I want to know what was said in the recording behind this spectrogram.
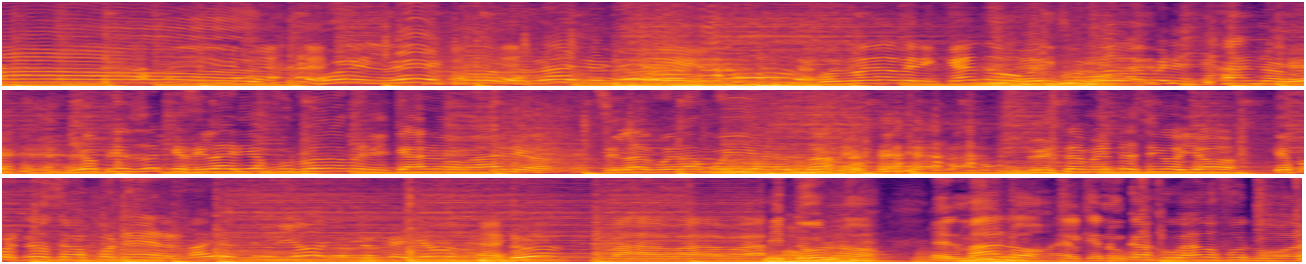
¡Adiós! Muy lejos, ¿verdad, Lionel? Fútbol americano, güey. Fútbol americano, güey. Yo pienso que sí la haría en fútbol americano, Mario. Si las vuela muy alto. Tristemente sigo yo. ¿Qué portero se va a poner? Mario, tú, yo, yo digo que yo. ¿Tú? Va, va, va. Mi turno. El malo, el que nunca ha jugado fútbol.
